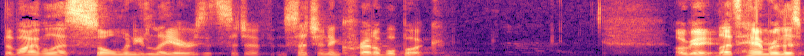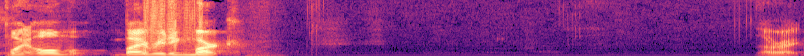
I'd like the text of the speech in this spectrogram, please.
The Bible has so many layers. It's such a such an incredible book. Okay, let's hammer this point home by reading Mark. All right.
